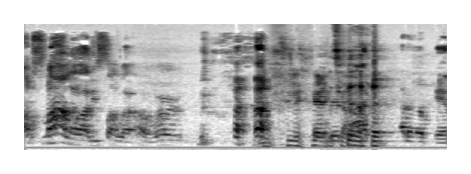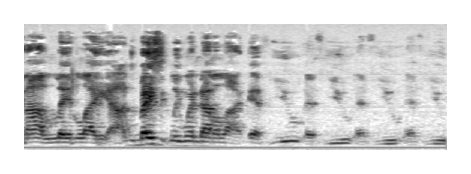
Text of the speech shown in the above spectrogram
I'm smiling while he's talking like, oh word. and then I got up and I laid like I basically went down the line. F you, F you, F you, F you.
